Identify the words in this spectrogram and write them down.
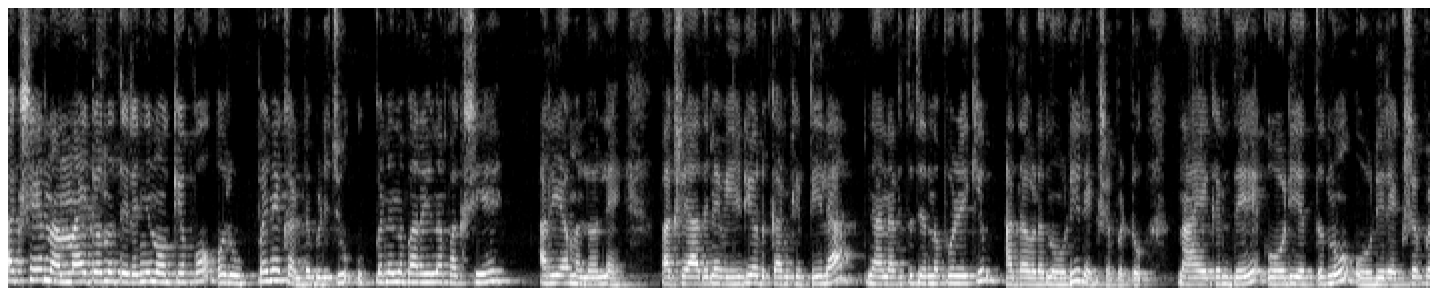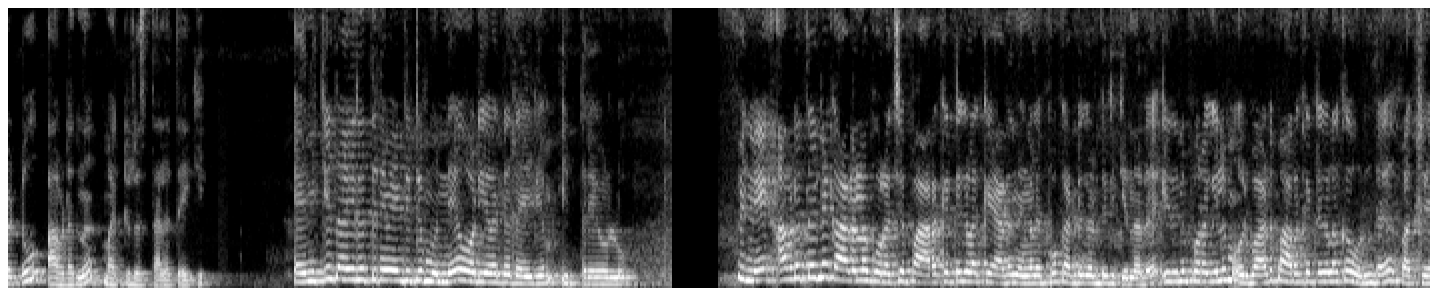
പക്ഷേ നന്നായിട്ടൊന്ന് തിരഞ്ഞു നോക്കിയപ്പോൾ ഒരു ഉപ്പനെ കണ്ടുപിടിച്ചു. ഉപ്പൻ എന്ന് പറയുന്ന പക്ഷിയെ അറിയാമല്ലോ അല്ലേ? പക്ഷേ അതിനെ വീഡിയോ എടുക്കാൻ കിട്ടിയില്ല. ഞാൻ അടുത്ത് ചെന്നപ്പോഴേക്കും അതവിടെ നിന്ന് ഓടി രക്ഷപ്പെട്ടു. നായകൻ ദേ ഓടിയെത്തുന്നു. ഓടി രക്ഷപ്പെട്ടു. അവിടെ നിന്ന് മറ്റൊരു സ്ഥലത്തേക്ക്. എനിക്ക് ധൈര്യത്തിന് വേണ്ടിയിട്ട് മുന്നേ ഓടിയവന്റെ ധൈര്യം ഇത്രയേ ഉള്ളൂ. പിന്നെ അവിടെ തന്നെ കാണുന്ന കുറച്ച് പാറക്കെട്ടുകളൊക്കെയാണ് നിങ്ങളിപ്പോൾ കണ്ടുകൊണ്ടിരിക്കുന്നത്. ഇതിന് പുറകിലും ഒരുപാട് പാറക്കെട്ടുകളൊക്കെ ഉണ്ട്. പക്ഷേ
